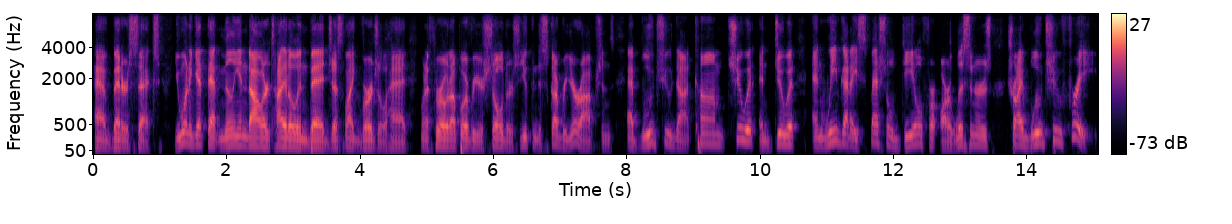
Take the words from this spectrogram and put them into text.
have better sex. You want to get that million dollar title in bed, just like Virgil had. You want to throw it up over your shoulder so you can discover your options at bluechew.com. Chew it and do it. And we've got a special deal for our listeners. Try Blue Chew free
